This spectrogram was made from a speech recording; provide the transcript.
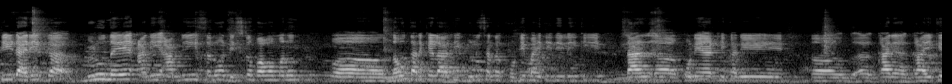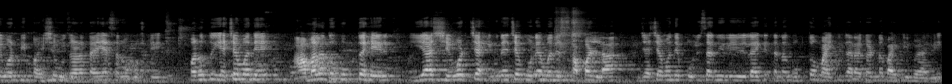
ती डायरी गा- मिळू नये आणि आम्ही सर्व डिस्टर्ब व्हावं म्हणून नऊ तारखेला ती पोलिसांना खोटी माहिती दिली की डान्स कोणी या ठिकाणी गायिकेवरती पैसे उजळत आहे या सर्व गोष्टी. परंतु याच्यामध्ये आम्हाला तो गुप्त हेर या शेवटच्या हिंगण्याच्या गुन्ह्यामध्ये सापडला ज्याच्यामध्ये पोलिसांनी लिहिलेलं आहे की त्यांना गुप्त माहितीदाराकडनं माहिती मिळाली.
